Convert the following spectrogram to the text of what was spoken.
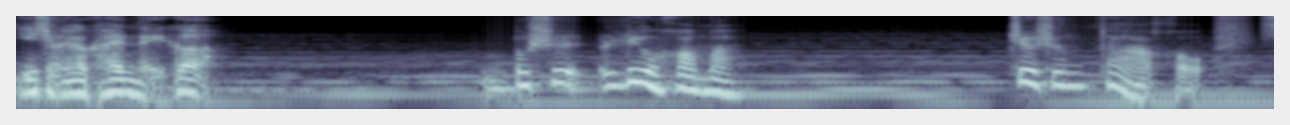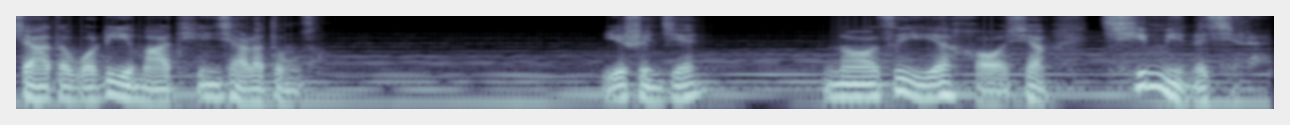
你想要开哪个？”不是六号吗？这声大吼吓得我立马停下了动作。一瞬间，脑子也好像清明了起来。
